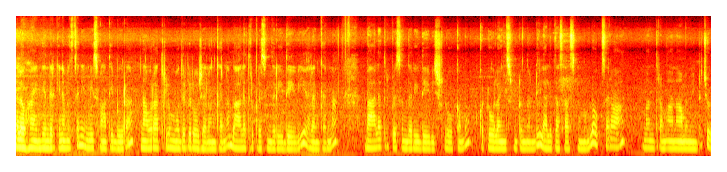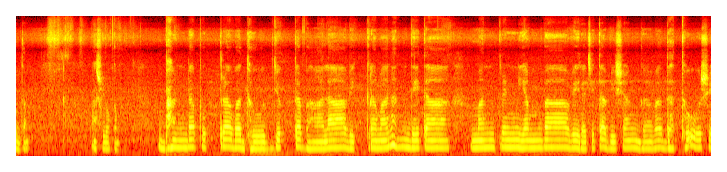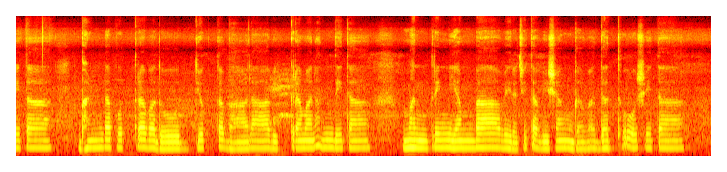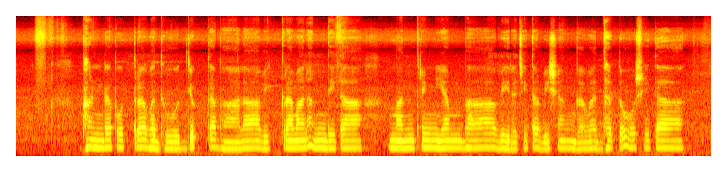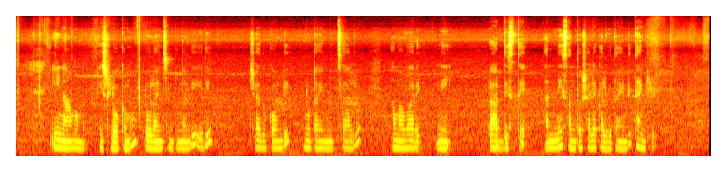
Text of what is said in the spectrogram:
Hello hi అండి. అందరికీ నమస్తే. నేను మీ స్వాతి బూర. నవరాత్రులు మొదటి రోజు అలంకరణ బాల త్రిపుర సుందరి దేవి అలంకరణ. బాల త్రిపుర సుందరి దేవి శ్లోకము ఒక టూ లైన్స్ ఉంటుందండి. లలితా శాస్త్రమంలో ఒకసారి ఆ మంత్రం ఆ నామం ఏంటో చూద్దాం. ఆ శ్లోకం. భండపుత్రవధోద్యుక్త బాలా విక్రమనందిత మంత్రిణ్యంబా విరచిత విషంగవదోషిత భండపుత్రవధోద్యుక్త బాలా విక్రమనందిత మంత్రిణ్యంబా విరచిత విషంగవదోషిత భండపుత్రవధోద్యుక్తబాలా విక్రమనందిత మంత్రిణ్యంబా విరచిత విషంగవద్ధతోషిత ఈ నామము ఈ శ్లోకము టూ లైన్స్ ఉంటుందండి. ఇది చదువుకోండి. నూట ఎనిమిది సార్లు అమ్మవారిని ప్రార్థిస్తే అన్నీ సంతోషాలే కలుగుతాయండి. Thank you.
